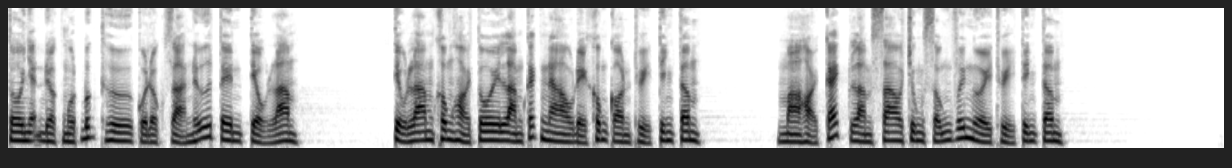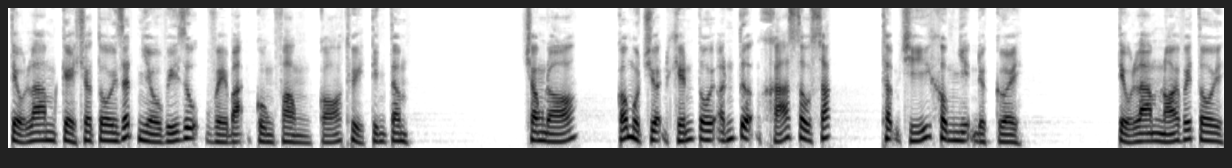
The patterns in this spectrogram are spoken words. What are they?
tôi nhận được một bức thư của độc giả nữ tên Tiểu Lam. Tiểu Lam không hỏi tôi làm cách nào để không còn thủy tinh tâm, mà hỏi cách làm sao chung sống với người thủy tinh tâm. Tiểu Lam kể cho tôi rất nhiều ví dụ về bạn cùng phòng có thủy tinh tâm. Trong đó, có một chuyện khiến tôi ấn tượng khá sâu sắc, thậm chí không nhịn được cười. Tiểu Lam nói với tôi,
